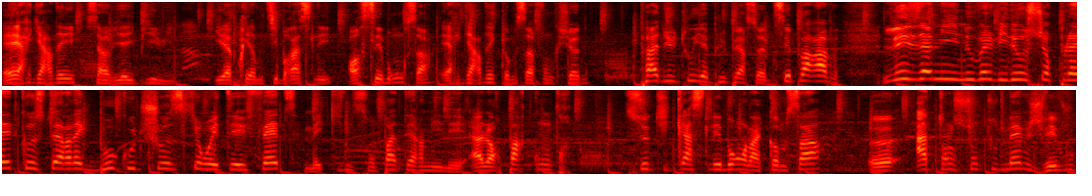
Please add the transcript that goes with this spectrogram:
Eh regardez, c'est un VIP lui, il a pris un petit bracelet. Oh c'est bon ça, et regardez comme ça fonctionne. Pas du tout, il n'y a plus personne, c'est pas grave. Les amis, nouvelle vidéo sur Planet Coaster avec beaucoup de choses qui ont été faites Mais qui ne sont pas terminées. Alors par contre, ceux qui cassent les bancs là comme ça euh, attention tout de même, je vais vous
